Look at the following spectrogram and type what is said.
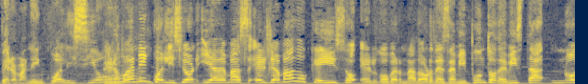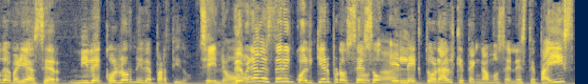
Pero van en coalición. Pero van en coalición y además el llamado que hizo el gobernador desde mi punto de vista no debería ser ni de color ni de partido. Sí, no. Debería de estar en cualquier proceso Total. electoral que tengamos en este país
